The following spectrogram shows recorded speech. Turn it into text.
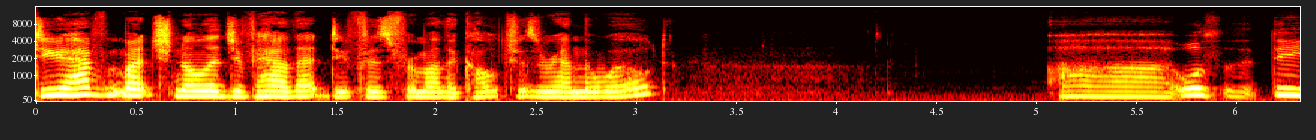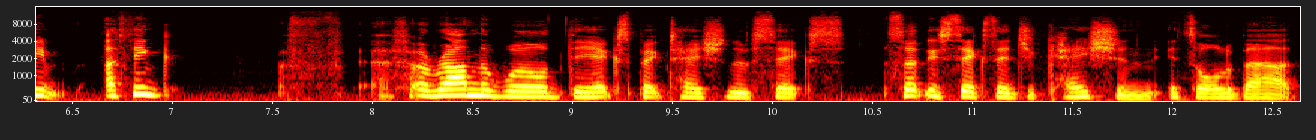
do you have much knowledge of how that differs from other cultures around the world? Uh, well, the I think f- around the world, the expectation of sex, certainly sex education, it's all about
